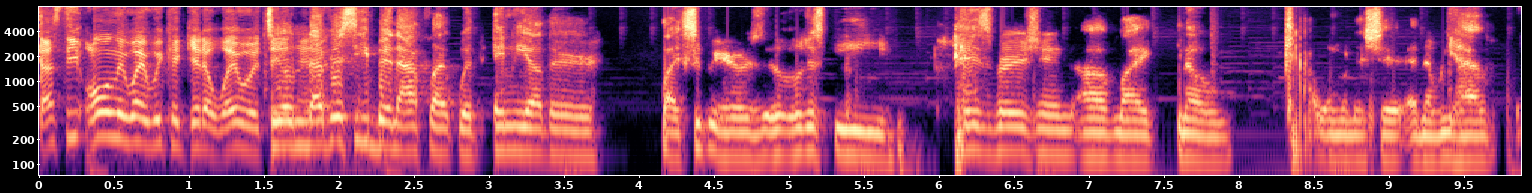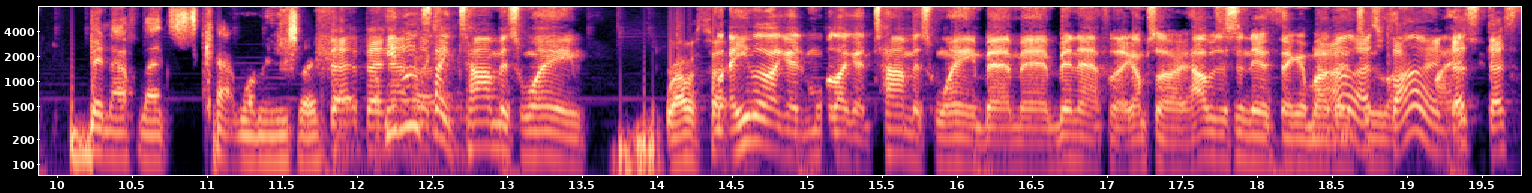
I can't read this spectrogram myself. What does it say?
That's the only way we could get away with So it. you'll never see Ben Affleck with any other like superheroes. It will just be his version of like you know Catwoman and shit, and then we have Ben Affleck's Catwoman and shit. like that. That Ben He looks like Thomas Wayne. Robert Like, he looked like a more like a Thomas Wayne Batman. Ben Affleck. I'm sorry. I was just in there thinking about No, that. that's too. fine. Like, That's that's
